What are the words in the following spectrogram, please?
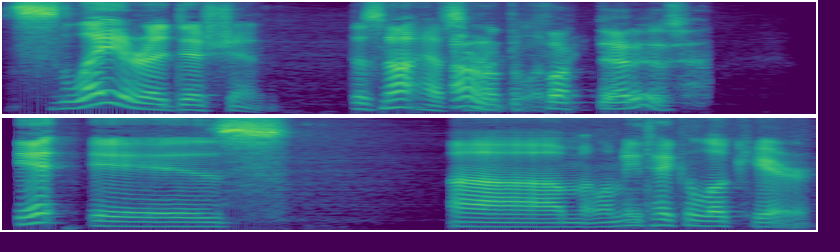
Slayer Edition does not have. I don't know what the fuck that is. It is. Um, let me take a look here.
